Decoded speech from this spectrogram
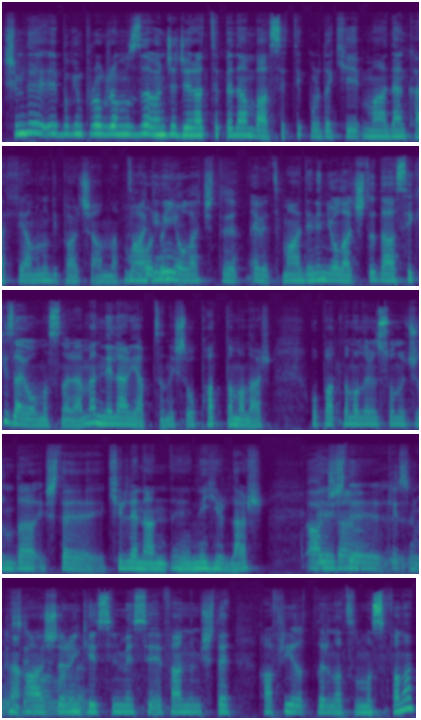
Şimdi e, bugün programımızda önce Cerattepe'den bahsettik. Buradaki maden katliamını bir parça anlattık. Madenin Orada, yol açtığı. Evet madenin yol açtığı daha 8 ay olmasına rağmen neler yaptığını işte o patlamalar. O patlamaların sonucunda işte kirlenen e, nehirler Ağaçların işte, kesilmesi, ha, ağaçların ormanları. kesilmesi, efendim işte hafriyatların atılması falan.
